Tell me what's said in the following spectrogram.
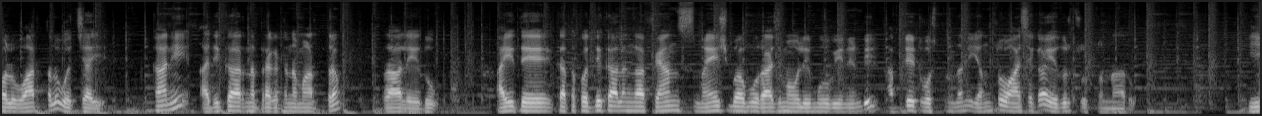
పలు వార్తలు వచ్చాయి. కానీ అధికారిక ప్రకటన మాత్రం రాలేదు. అయితే గత కొద్ది కాలంగా ఫ్యాన్స్ మహేష్ బాబు రాజమౌళి మూవీ నుండి అప్డేట్ వస్తుందని ఎంతో ఆశగా ఎదురు చూస్తున్నారు ఈ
